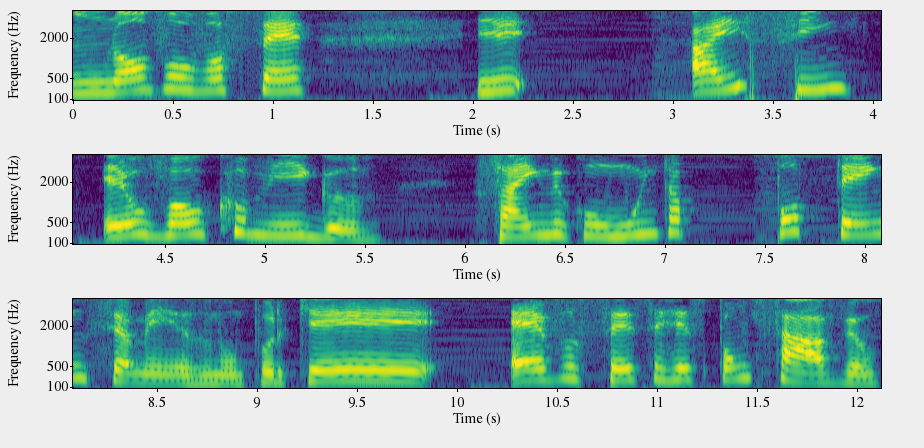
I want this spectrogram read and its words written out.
um novo você. E aí sim eu vou comigo, saindo com muita potência mesmo, porque é você ser responsável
